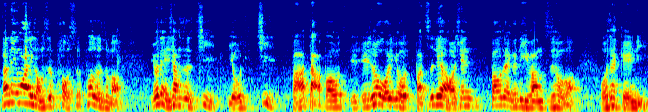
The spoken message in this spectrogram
那另外一种是 post，post 是什么？有点像是寄邮寄，把它打包，也也就是我有把资料哦先包在一个地方之后哦，我再给你，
